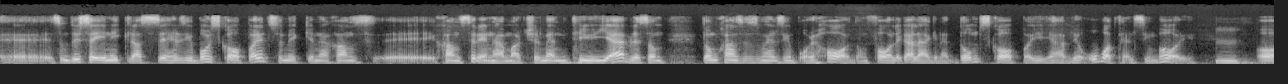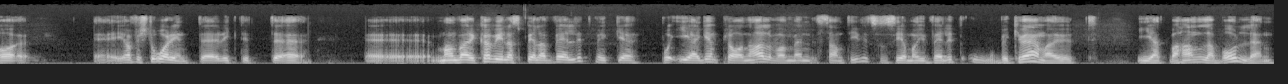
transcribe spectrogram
eh, som du säger Niklas, eh, Helsingborg skapar inte så mycket när chans, eh, chanser i den här matchen, men det är ju Gävle som, de chanser som Helsingborg har, de farliga lägena, de skapar ju Gävle åt Helsingborg. Mm. Och, eh, jag förstår inte riktigt. Eh, eh, man verkar vilja spela väldigt mycket på egen planhalva men samtidigt så ser man ju väldigt obekväma ut i att behandla bollen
